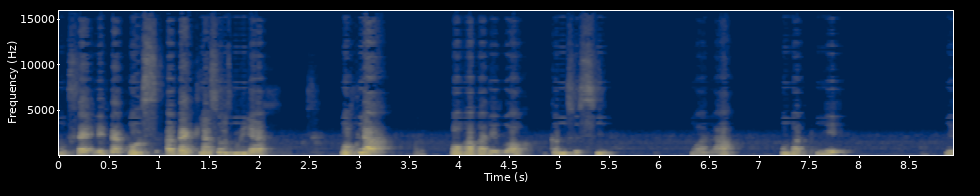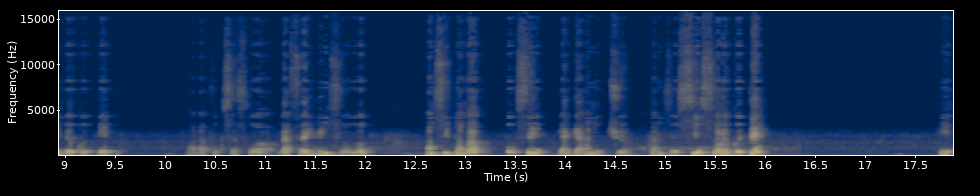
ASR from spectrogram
on fait les tacos avec la sauce gruyère. Donc là, on rabat les bords comme ceci. Voilà, on va plier les deux côtés. Voilà, pour que ça soit la feuille l'une sur l'autre. Ensuite, on va pousser la garniture comme ceci sur le côté. Et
